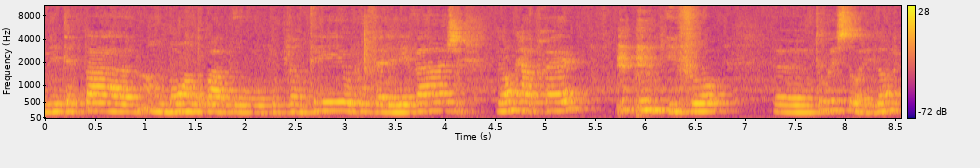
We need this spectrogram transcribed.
n'était pas un bon endroit pour, planter ou pour faire l'élevage. Donc, après, il faut euh, tout restaurer. Donc,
